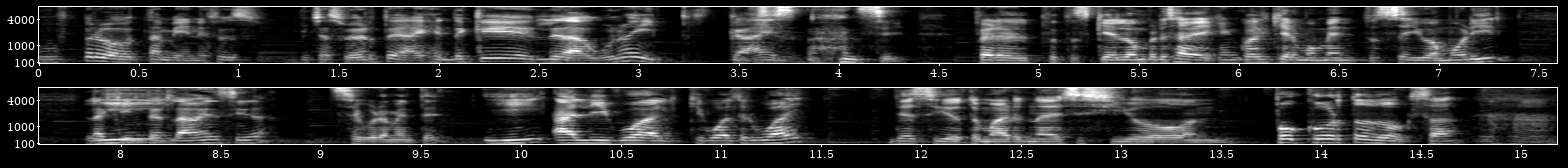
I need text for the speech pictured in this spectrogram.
Uf, pero también eso es mucha suerte. Hay gente que le da uno y pff, caen. sí. Pero el punto es que el hombre sabía que en cualquier momento se iba a morir. La y- quinta es la vencida. Seguramente. Y al igual que Walter White, decidió tomar una decisión poco ortodoxa Ajá.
